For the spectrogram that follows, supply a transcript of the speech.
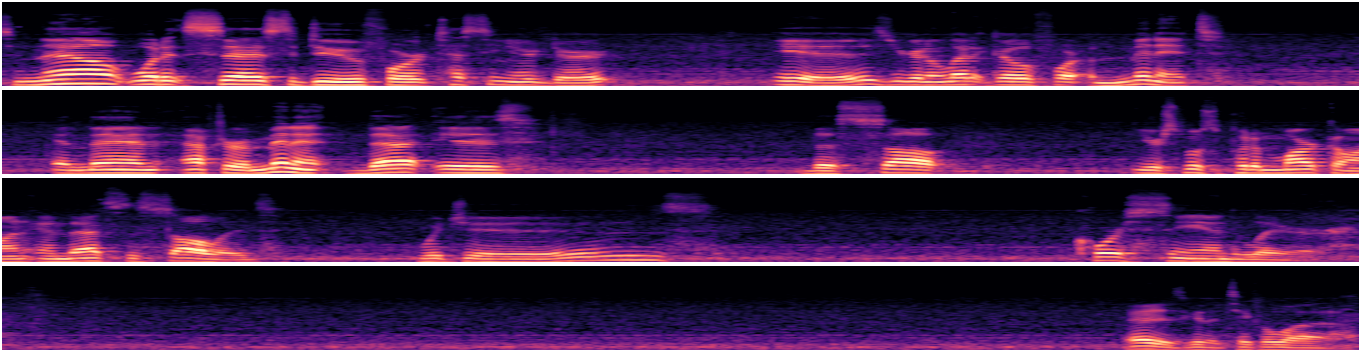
So now what it says to do for testing your dirt is you're going to let it go for a minute. And then after a minute, that is the sol you're supposed to put a mark on, and that's the solids, which is coarse sand layer. That is going to take a while.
